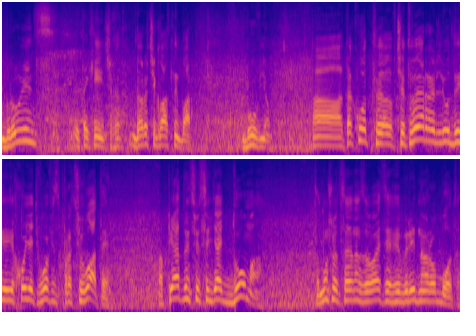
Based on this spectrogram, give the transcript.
Bruins і таке інше. До речі, класний бар. Був в ньому. А, так от, е, в четвер люди ходять в офіс працювати, а в п'ятницю сидять вдома, тому що це називається гібридна робота.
